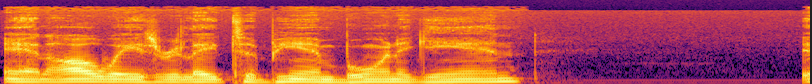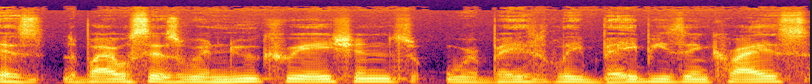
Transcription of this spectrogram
and always relate to being born again as the Bible says, we're new creations. We're basically babies in Christ.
